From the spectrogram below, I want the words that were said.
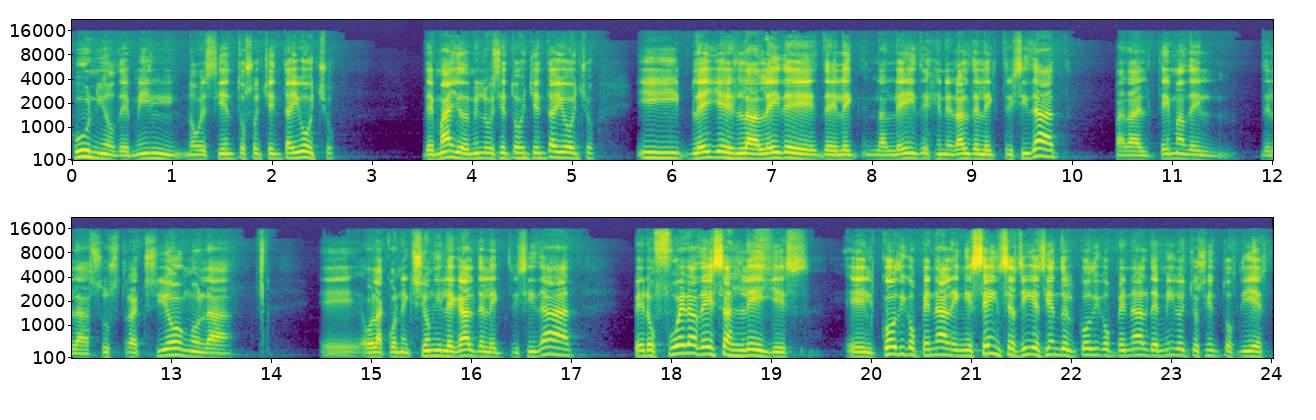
junio de 1988, de mayo de 1988, y leyes, la ley, de, la ley de general de electricidad para el tema de la sustracción o la, eh, o la conexión ilegal de electricidad, pero fuera de esas leyes, el Código Penal en esencia sigue siendo el Código Penal de 1810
